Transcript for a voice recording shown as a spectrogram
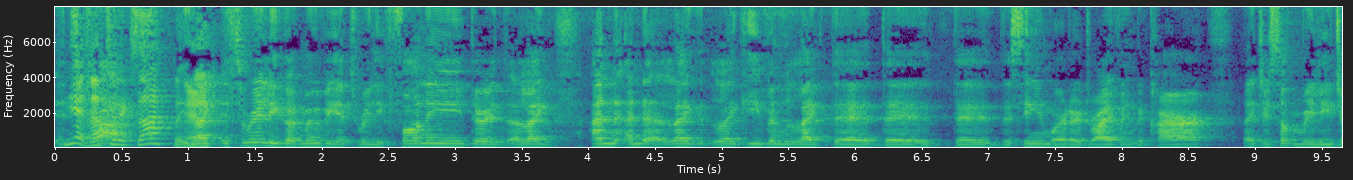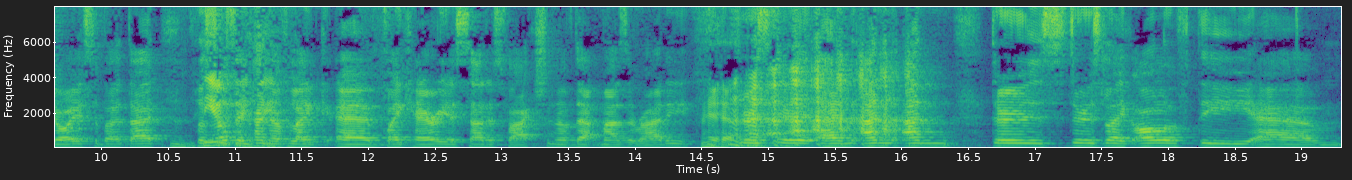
it's yeah, that's it exactly. Yeah. Like It's a really good movie. It's really funny. There's like and and uh, like like even like the, the the the scene where they're driving the car. Like there's something really joyous about that. Plus, Mm. The there's a kind scene. of like uh, vicarious satisfaction of that Maserati. Yeah. There's uh, and and and there's there's like all of the um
